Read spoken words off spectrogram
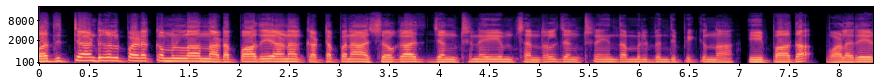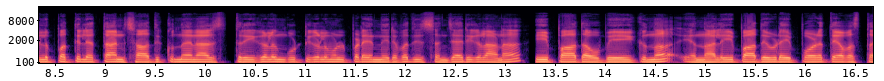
പതിറ്റാണ്ടുകൾ പഴക്കമുള്ള നടപ്പാതയാണ് കട്ടപ്പന അശോക ജംഗ്ഷനെയും സെൻട്രൽ ജംഗ്ഷനെയും തമ്മിൽ ബന്ധിപ്പിക്കുന്ന ഈ പാത. വളരെ എളുപ്പത്തിൽ എത്താൻ സാധിക്കുന്നതിനാൽ സ്ത്രീകളും കുട്ടികളും ഉൾപ്പെടെ നിരവധി സഞ്ചാരികളാണ് ഈ പാത ഉപയോഗിക്കുന്നത്. എന്നാൽ ഈ പാതയുടെ ഇപ്പോഴത്തെ അവസ്ഥ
